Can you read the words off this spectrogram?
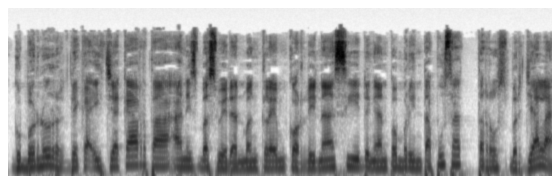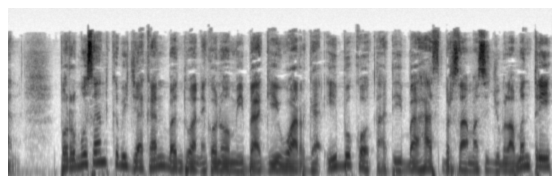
Gubernur DKI Jakarta Anies Baswedan mengklaim koordinasi dengan pemerintah pusat terus berjalan. Perumusan kebijakan bantuan ekonomi bagi warga ibu kota dibahas bersama sejumlah menteri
